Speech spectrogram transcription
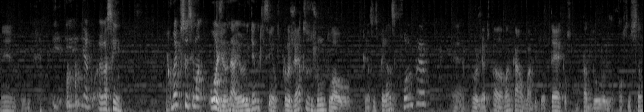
Meu Deus. E, e, e assim, e como é que você se Hoje, né, eu entendo que sim, os projetos junto ao Criança Esperança foram para é, projetos para alavancar uma biblioteca, os computadores, a construção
